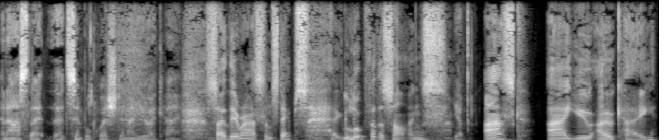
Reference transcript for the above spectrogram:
and ask that, that simple question, are you okay? So there are some steps. Look for the signs. Yep. Ask Are you okay?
